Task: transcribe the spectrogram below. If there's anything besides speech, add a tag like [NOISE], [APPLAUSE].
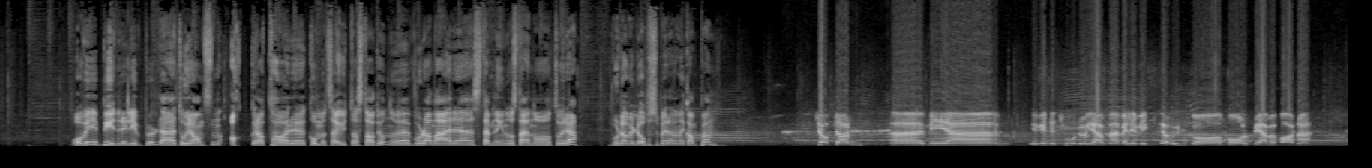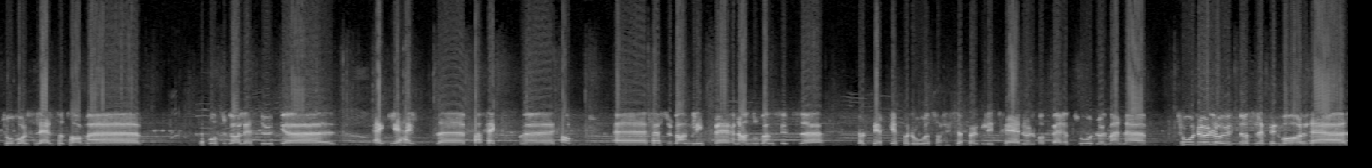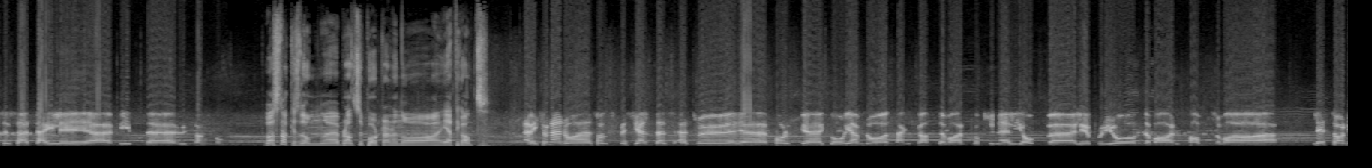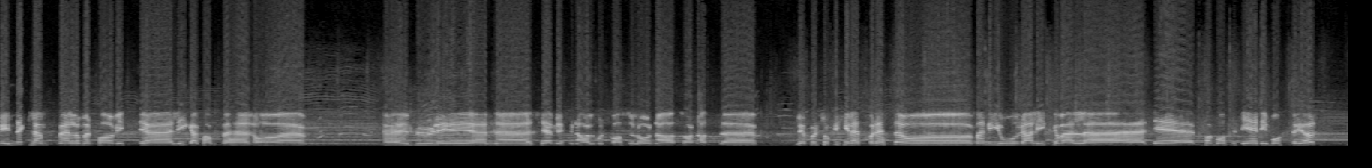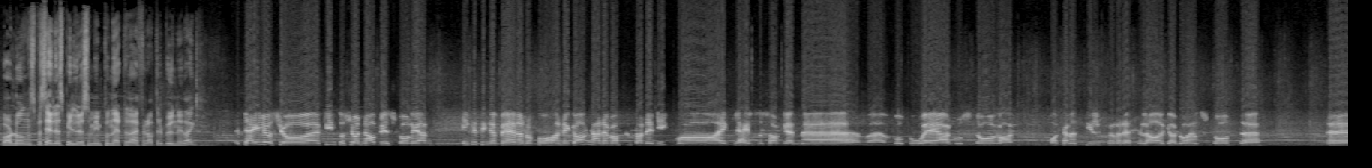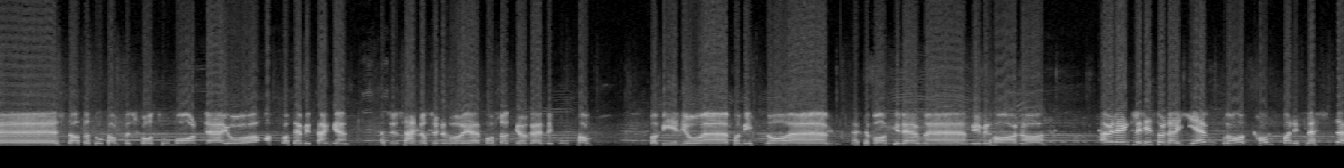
Og vi begynner i Liverpool, der Tore Hansen akkurat har eh, kommet seg ut av stadion. Eh, Hvordan er eh, stemningen hos deg nå, Tore? Hvordan vil du oppsummere denne kampen? Job done. Uh, vi, uh, vi vinner 2-0 hjemme. Veldig viktig å unngå mål på hjemmebane. Tomålsledelse tar vi til Portugal neste uke. Egentlig helt uh, perfekt kamp. Første gang litt bedre enn andre gang, syns jeg. Du pirke på noe, så er det selvfølgelig 3-0 var bedre enn 2-0. Men eh, 2-0 og uten å slippe inn mål, det syns jeg er et deilig, eh, fint eh, utgangspunkt. Hva snakkes det om eh, blant supporterne nå i etterkant? Jeg vet ikke om det er noe sånn spesielt. Jeg, tror eh, folk eh, går hjem nå og tenker at det var en profesjonell jobb eh, Liverpool gjorde. Det var en kamp som var litt sånn inneklemt mellom et par viktige ligakamper her. og eh, eh, mulig en eh, semifinale mot Barcelona. sånn at eh, Liverpool tok ikke lett på dette, og, men de gjorde allikevel eh, det på en måte det de måtte gjøre. Var det noen spesielle spillere som imponerte deg fra tribunen i dag? Deilig å se. eh, Fint å se Nabi skåre igjen. Ingenting er bedre enn å få han i gang. Han har vært en sånn enigma egentlig hele sesongen. Eh, Hvor god er han? Hvor står han? Hva kan han tilføre dette laget? Nå har han skåret eh, Starta to kamper, skåret to mål. Det er jo akkurat det vi trenger. Jeg syns Henderson eh, fortsatt gjør en god kamp. Fabinho eh, på midten nå eh, er tilbake der med vi vil ha han. og jeg vil egentlig litt sånn der jevn, bra kamp av de fleste.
